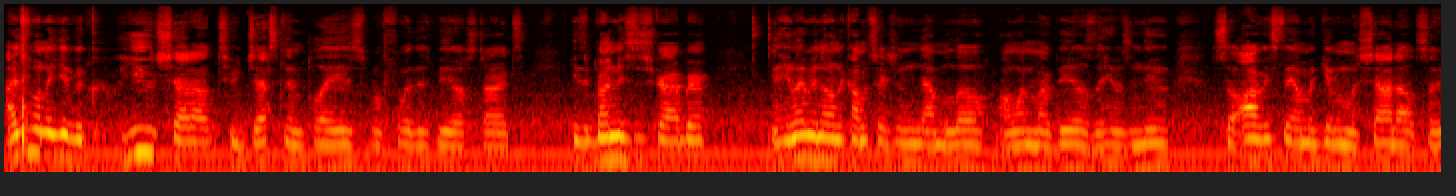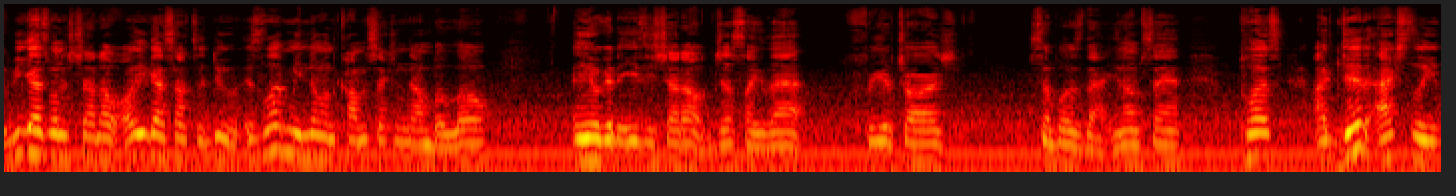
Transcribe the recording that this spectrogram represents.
I just want to give a huge shout out to Justin Plays before this video starts. He's a brand new subscriber. And he let me know in the comment section down below on one of my videos that he was new. So obviously I'm going to give him a shout out. So if you guys want to shout out, all you guys have to do is let me know in the comment section down below. And you'll get an easy shout out just like that. Free of charge. Simple as that. You know what I'm saying? Plus, I did actually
